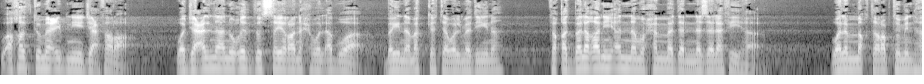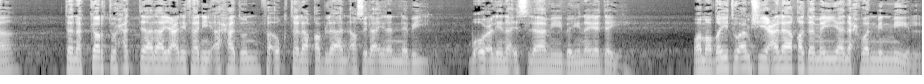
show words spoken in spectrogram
وأخذت معي ابني جعفرا وجعلنا نغذ السير نحو الأبواء بين مكة والمدينة فقد بلغني أن محمدا نزل فيها. ولما اقتربت منها تنكرت حتى لا يعرفني أحد فأقتل قبل أن أصل إلى النبي وأعلن إسلامي بين يديه. ومضيت أمشي على قدمي نحوا من ميل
